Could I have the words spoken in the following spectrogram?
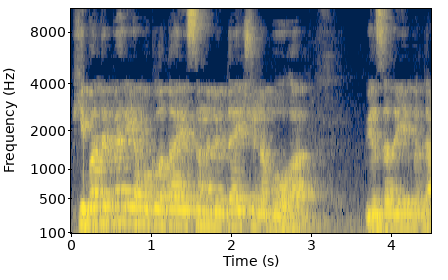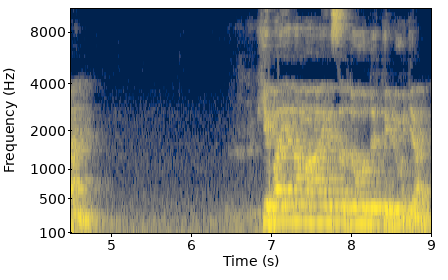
Хіба тепер я покладаюся на людей чи на Бога? Він задає питання. Хіба я намагаюся догодити людям?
